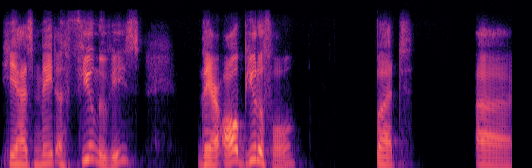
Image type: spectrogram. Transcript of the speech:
He has made a few movies. They are all beautiful, but uh,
